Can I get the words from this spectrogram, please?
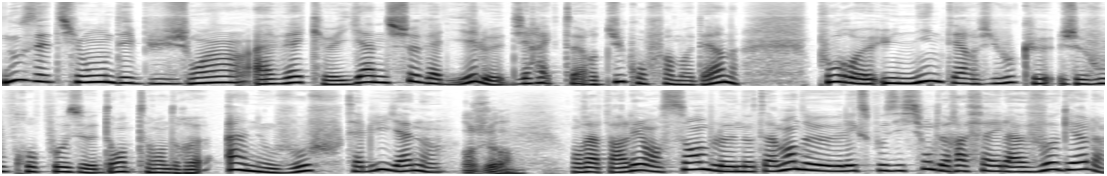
Nous étions début juin avec Yann Chevalier, le directeur du Confort Moderne, pour euh, une interview que je vous propose d'entendre à nouveau. Salut Yann. Bonjour. On va parler ensemble notamment de l'exposition de Rafaela Vogel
